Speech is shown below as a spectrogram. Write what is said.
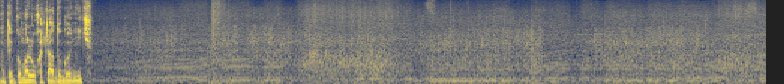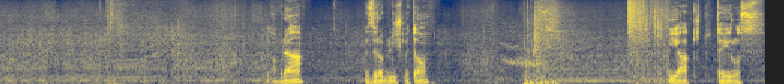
No tego malucha trzeba dogonić. Dobra. Zrobiliśmy to. Jaki tutaj roz...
